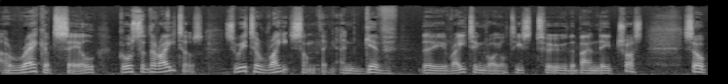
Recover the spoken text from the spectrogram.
a record sale goes to the writers. So we had to write something and give the writing royalties to the Band Aid Trust. So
